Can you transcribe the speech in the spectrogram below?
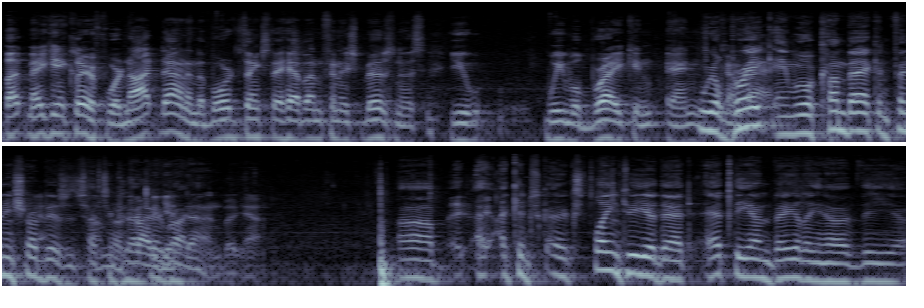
but making it clear, if we're not done and the board thinks they have unfinished business, you, we will break and, and we'll come break back. and we'll come back and finish our business. That's I'm gonna try to exactly get right. done, but yeah. Uh, I I can explain to you that at the unveiling of the, uh,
